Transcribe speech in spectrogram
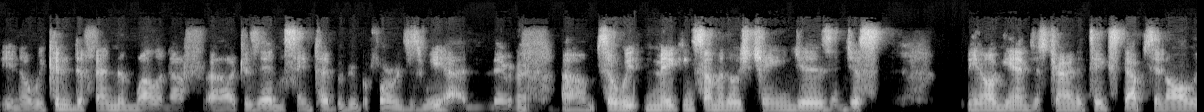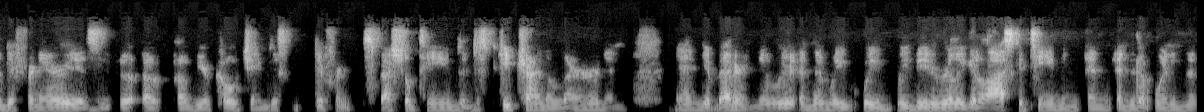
you know we couldn't defend them well enough because uh, they had the same type of group of forwards as we had they were, right. um, so we making some of those changes and just you know, again, just trying to take steps in all the different areas of, of your coaching, just different special teams, and just keep trying to learn and and get better. And then we and then we we we beat a really good Alaska team and, and ended up winning the.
